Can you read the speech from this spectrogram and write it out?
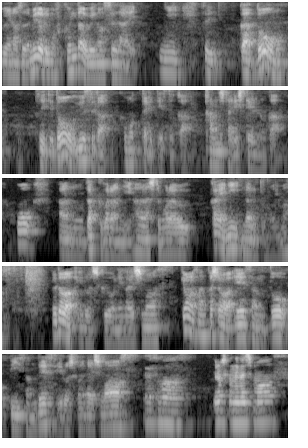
上の世代、緑も含んだ上の世代につい、がどう思ついてどうユースが思ったりですとか感じたりしているのかをあのざっくばらんに話してもらう回になると思います。それではよろしくお願いします。今日の参加者は A さんと B さんです。よろしくお願いします。お願いします。よろしくお願いします。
